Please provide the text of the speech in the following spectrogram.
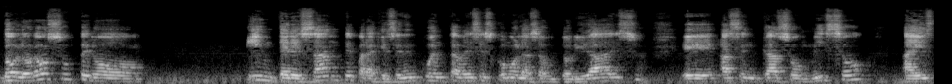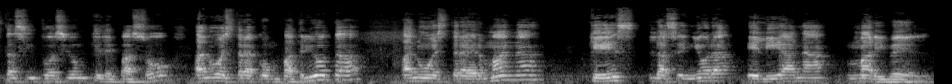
doloroso, pero interesante para que se den cuenta a veces cómo las autoridades eh, hacen caso omiso a esta situación que le pasó a nuestra compatriota, a nuestra hermana, que es la señora Eliana Maribel.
